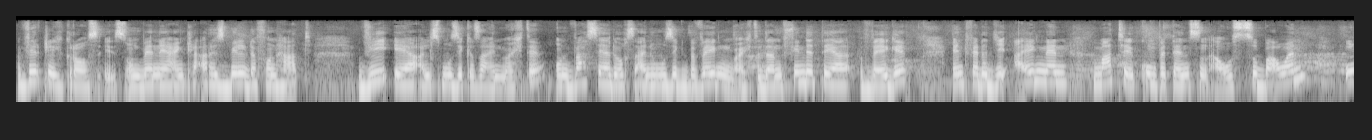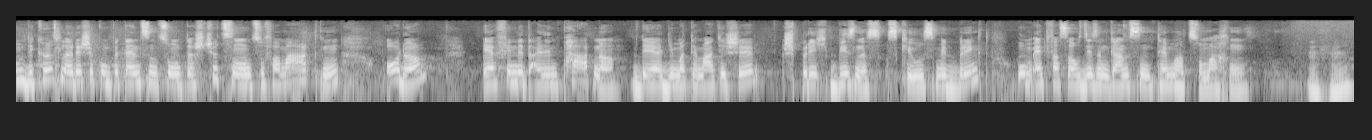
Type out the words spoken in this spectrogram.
wirklich groß ist und wenn er ein klares Bild davon hat, wie er als Musiker sein möchte und was er durch seine Musik bewegen möchte, dann findet er Wege, entweder die eigenen Mathe-Kompetenzen auszubauen, um die künstlerische Kompetenzen zu unterstützen und zu vermarkten, oder er findet einen Partner, der die mathematische sprich Business Skills mitbringt, um etwas aus diesem ganzen Thema zu machen. Mhm.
